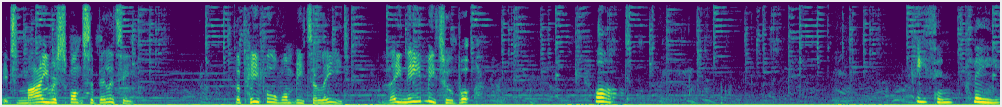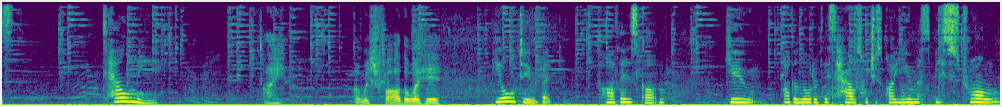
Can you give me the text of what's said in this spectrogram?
It's my responsibility. The people want me to lead. They need me to, but What? Ethan, please. Tell me. I. I wish Father were here. We all do, but Father is gone. You are the lord of this house, which is why you must be strong.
